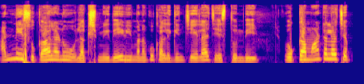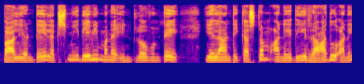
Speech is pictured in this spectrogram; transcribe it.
అన్ని సుఖాలను లక్ష్మీదేవి మనకు కలిగించేలా చేస్తుంది. ఒక్క మాటలో చెప్పాలి అంటే లక్ష్మీదేవి మన ఇంట్లో ఉంటే ఎలాంటి కష్టం అనేది రాదు అని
